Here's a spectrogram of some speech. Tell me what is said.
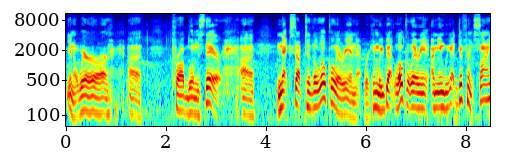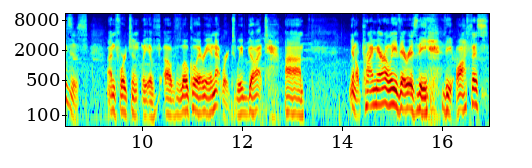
you know, where are our uh, problems there? Uh, next up to the local area network, and we've got local area. I mean, we got different sizes, unfortunately, of of local area networks. We've got, um, you know, primarily there is the the office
